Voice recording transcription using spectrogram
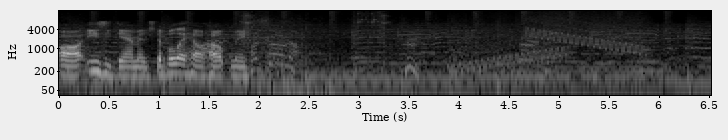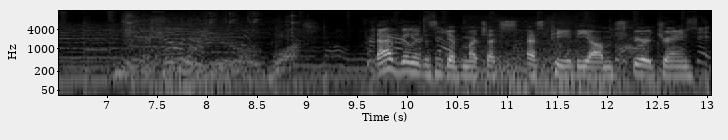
Oh, easy damage. The bullet hail helped me. That really doesn't give much X SP, the um, Spirit Drain. The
